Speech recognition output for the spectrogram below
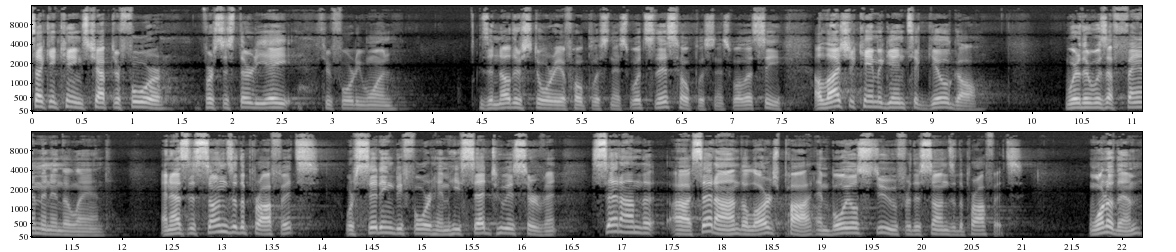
2 Kings chapter 4, verses 38 through 41 is another story of hopelessness. What's this hopelessness? Well, let's see. Elisha came again to Gilgal, where there was a famine in the land. And as the sons of the prophets were sitting before him, he said to his servant, Set on the, uh, set on the large pot and boil stew for the sons of the prophets. One of them,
